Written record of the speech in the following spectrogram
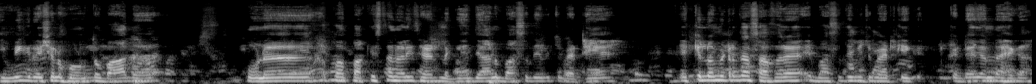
ਇਮੀਗ੍ਰੇਸ਼ਨ ਹੋਣ ਤੋਂ ਬਾਅਦ ਹੁਣ ਆਪਾਂ ਪਾਕਿਸਤਾਨ ਵਾਲੀ ਸਾਈਡ ਲੱਗੇ ਹਾਂ, ਜਾਣ ਬੱਸ ਦੇ ਵਿੱਚ ਬੈਠੇ ਆ। 1 ਕਿਲੋਮੀਟਰ ਦਾ ਸਫ਼ਰ ਹੈ ਇਹ ਬੱਸ ਦੇ ਵਿੱਚ ਬੈਠ ਕੇ ਕੱਢਿਆ ਜਾਂਦਾ ਹੈਗਾ।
